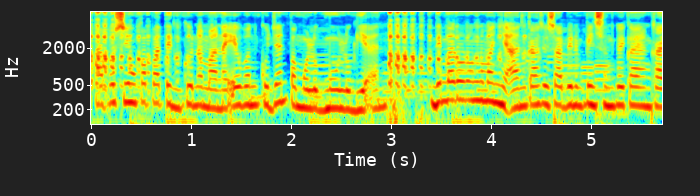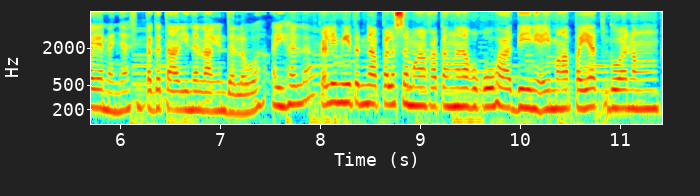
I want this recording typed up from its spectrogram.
Tapos yung kapatid ko naman ay ewan ko dyan pamulog-mulog yan. Hindi marunong naman yan kasi sabi ng pinsan ko ay kayang-kaya na niya. Tagatali na lang yung dalawa. Ay hala. Kalimitan nga pala sa mga katang na nakukuha din ay mga payat gawa ng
